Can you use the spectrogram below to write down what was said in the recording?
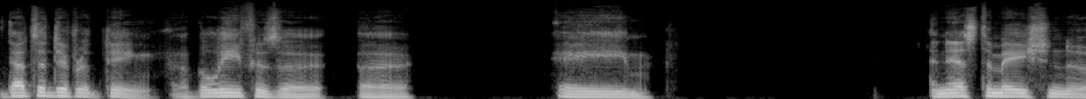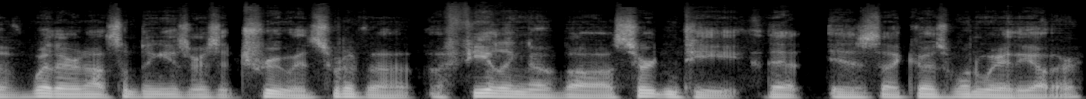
that's a different thing a belief is a a, a an estimation of whether or not something is or isn't true. It's sort of a, a feeling of uh, certainty that is that goes one way or the other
